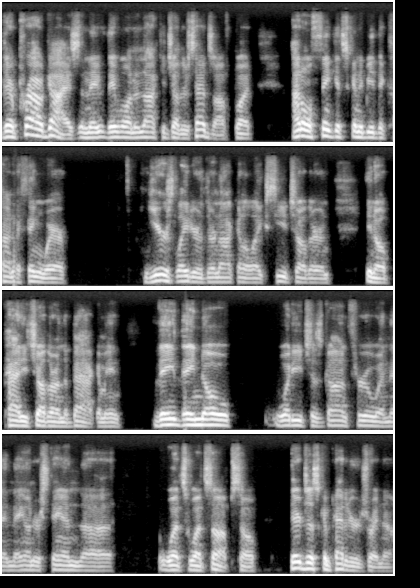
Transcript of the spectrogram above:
they're proud guys, and they they want to knock each other's heads off. But I don't think it's going to be the kind of thing where years later they're not going to like see each other and you know pat each other on the back. I mean, they they know what each has gone through, and then they understand uh, what's what's up. So they're just competitors right now.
